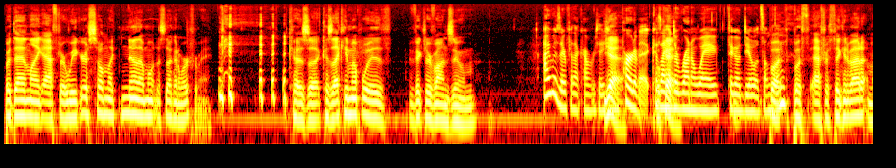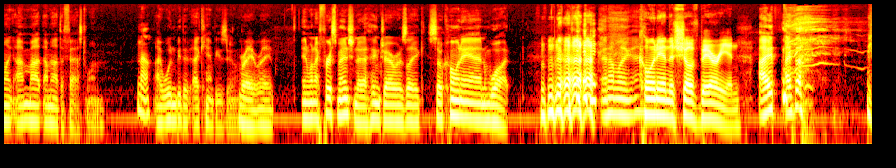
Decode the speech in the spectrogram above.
But then like after a week or so, I'm like, "No, that won't. That's not going to work for me." Because because I came up with Victor von Zoom. I was there for that conversation. Yeah. Part of it because I had to run away to go deal with something. But but after thinking about it, I'm like, I'm not I'm not the fast one. no. I wouldn't be the I can't be Zoom. Right, right. And when I first mentioned it, I think Jared was like, "So Conan, what?" and I'm like, eh. Conan the Shovebarian. I I thought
